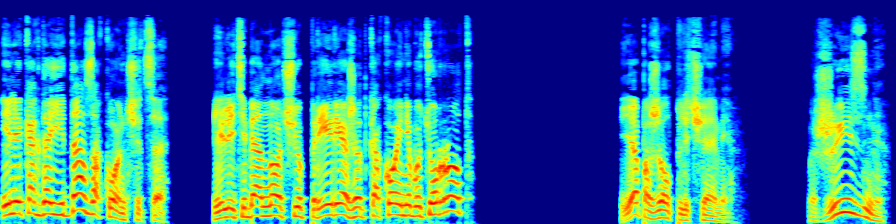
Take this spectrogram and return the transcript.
«Или когда еда закончится, или тебя ночью прирежет какой-нибудь урод?» Я пожал плечами. «Жизнь —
